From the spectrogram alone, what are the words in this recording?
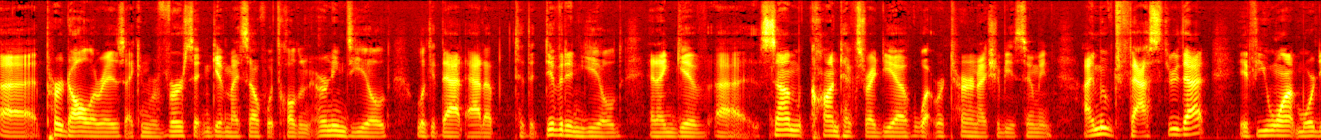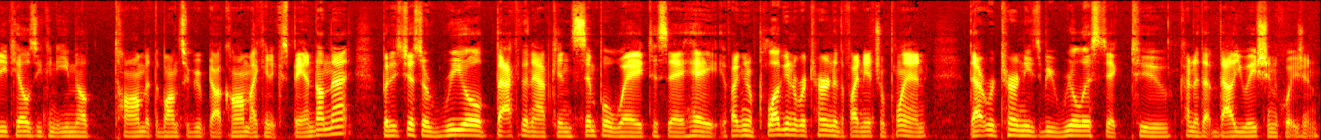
uh, per dollar is. I can reverse it and give myself what's called an earnings yield. Look at that, add up to the dividend yield, and I can give uh, some context or idea of what return I should be assuming. I moved fast through that. If you want more details, you can email tom at thebonsagroup.com. I can expand on that, but it's just a real back of the napkin, simple way to say, hey, if I'm going to plug in a return in the financial plan, that return needs to be realistic to kind of that valuation equation.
